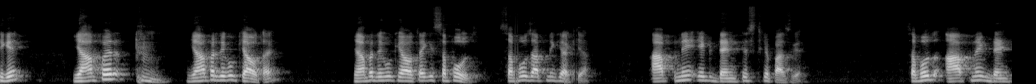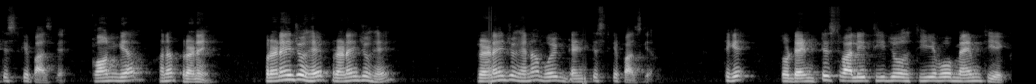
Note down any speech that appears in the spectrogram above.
ठीक है? यहाँ पर यहाँ पर देखो क्या होता है। यहाँ पर देखो क्या होता है कि सपोज़ सपोज़ आपने क्या किया? आपने एक डेंटिस्ट के पास गए। सपोज़ आपने एक डेंटिस्ट के पास गए। कौन गया? है ना? प्रणय। प्रणय जो है, प्रणय जो है, प्रणय जो है ना, वो एक डेंटिस्ट के पास गया। ठीक है? तो डेंटिस्ट वाली थी जो थी, वो मैम थी एक।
